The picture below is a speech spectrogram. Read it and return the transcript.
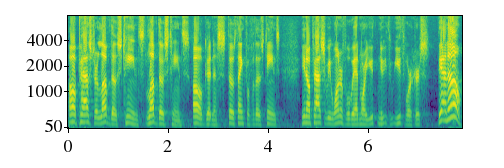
Oh, Pastor, love those teens. Love those teens. Oh, goodness. So thankful for those teens. You know, Pastor, it'd be wonderful we had more youth, youth workers. Yeah, I know.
